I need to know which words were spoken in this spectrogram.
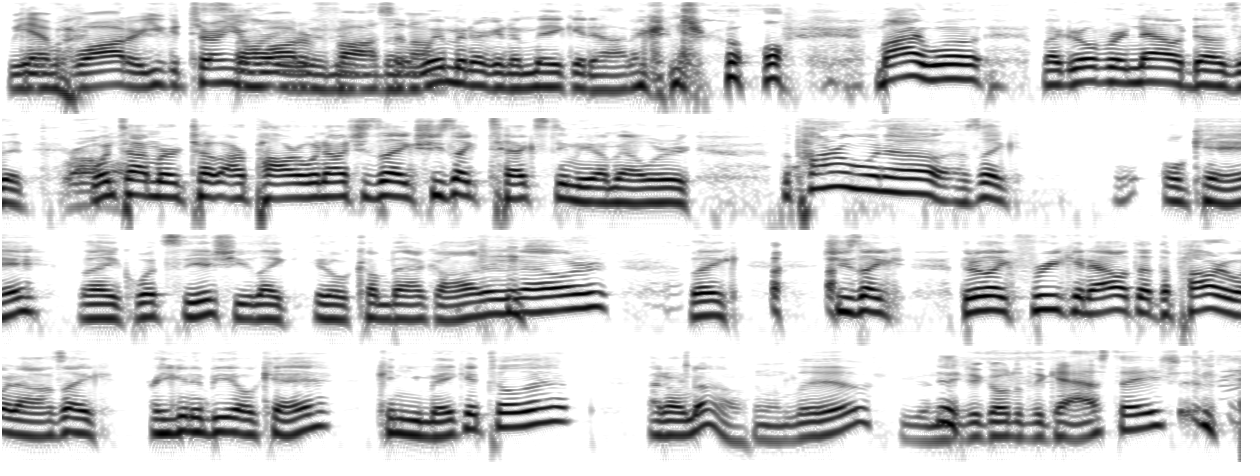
We have water. You could turn your water women, faucet on. Women are going to make it out of control. my wo- my girlfriend now does it. Bro. One time our, t- our power went out. She's like, she's like texting me. I'm at work. The power went out. I was like, okay. Like, what's the issue? Like, it'll come back on in an hour. Like, she's like, they're like freaking out that the power went out. I was like, are you going to be okay? Can you make it till then? I don't know. You wanna live? You need to go to the gas station?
